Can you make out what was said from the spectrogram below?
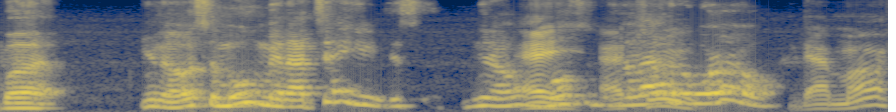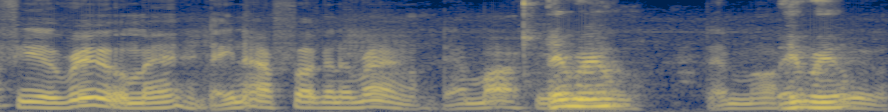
But you know, it's a movement. I tell you, it's you know, Hey, most of, a lot of the world. That mafia real, man. They not fucking around. That mafia They real. That mafia They real.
